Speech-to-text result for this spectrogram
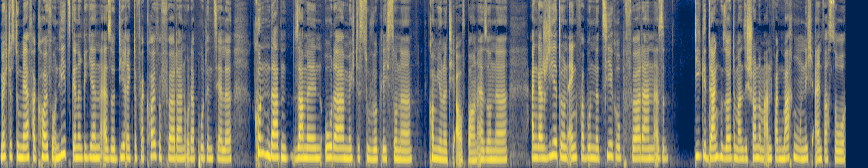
Möchtest du mehr Verkäufe und Leads generieren, also direkte Verkäufe fördern oder potenzielle Kundendaten sammeln oder möchtest du wirklich so eine Community aufbauen, also eine engagierte und eng verbundene Zielgruppe fördern? Also die Gedanken sollte man sich schon am Anfang machen und nicht einfach so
